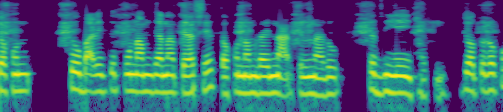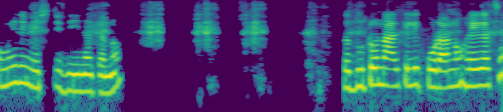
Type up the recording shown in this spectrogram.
যখন কেউ বাড়িতে প্রণাম জানাতে আসে, তখন আমরা এই নারকেল নাড়ুটা দিয়েই থাকি। যত রকমেরই মিষ্টি দিই না কেন, তো দুটো নারকেলই কোড়ানো হয়ে গেছে,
